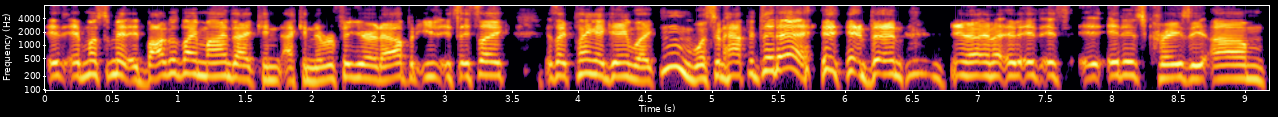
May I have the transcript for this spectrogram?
it, it must admit, it boggles my mind that I can I can never figure it out. But it's it's like it's like playing a game like, hmm, what's gonna happen today? and then you know, and it, it, it's it, it is crazy. Um,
